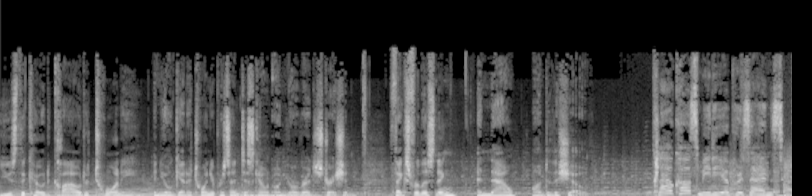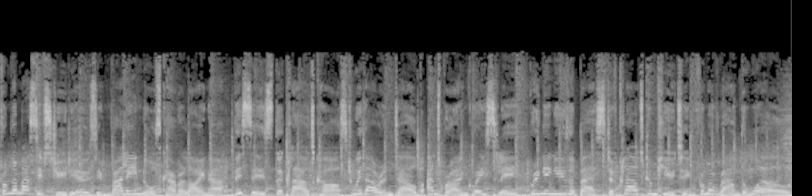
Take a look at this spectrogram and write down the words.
use the code CLOUD20 and you'll get a 20% discount on your registration. Thanks for listening, and now on to the show. Cloudcast Media presents from the massive studios in Raleigh, North Carolina. This is the Cloudcast with Aaron Delp and Brian Gracely, bringing you the best of cloud computing from around the world.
